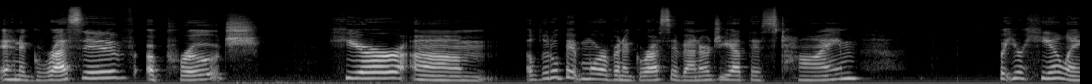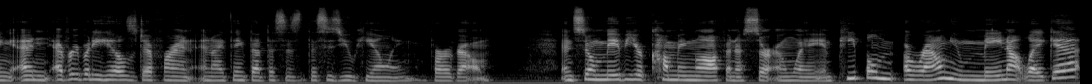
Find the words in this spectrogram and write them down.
an aggressive approach here. Um, a little bit more of an aggressive energy at this time. But you're healing and everybody heals different. And I think that this is this is you healing, Virgo. And so maybe you're coming off in a certain way and people around you may not like it,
